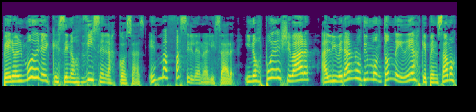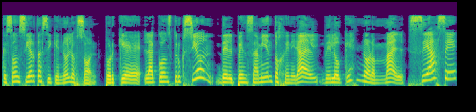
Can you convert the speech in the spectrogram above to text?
pero el modo en el que se nos dicen las cosas es más fácil de analizar y nos puede llevar a liberarnos de un montón de ideas que pensamos que son ciertas y que no lo son. Porque la construcción del pensamiento general, de lo que es normal, se hace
